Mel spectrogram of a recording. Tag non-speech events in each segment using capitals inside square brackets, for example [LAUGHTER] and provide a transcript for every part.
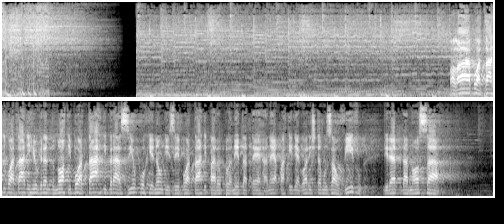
Olá, boa tarde, boa tarde Rio Grande do Norte, boa tarde Brasil, por que não dizer boa tarde para o planeta Terra, né? A partir de agora estamos ao vivo, direto da nossa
